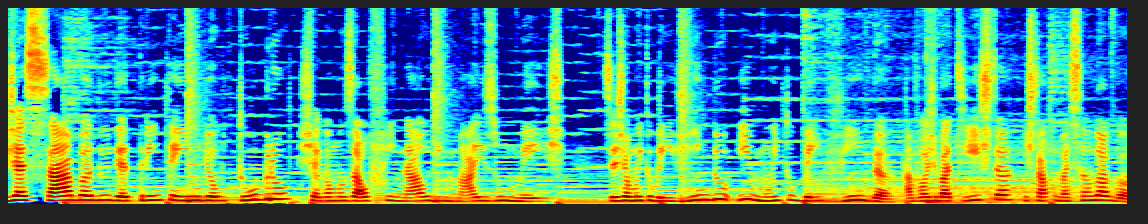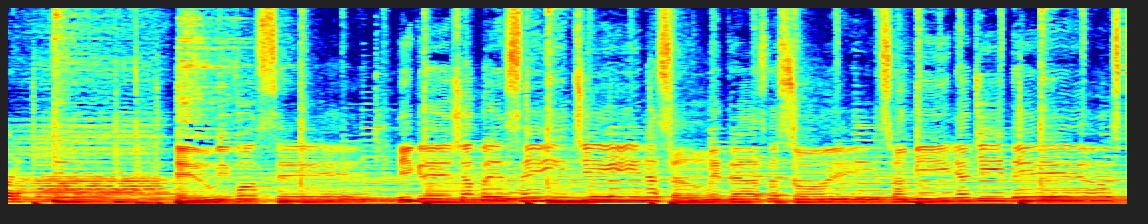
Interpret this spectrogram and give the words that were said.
Hoje é sábado, dia 31 de outubro, chegamos ao final de mais um mês. Seja muito bem-vindo e muito bem-vinda. A Voz Batista está começando agora. Eu e você, igreja presente, nação entre as nações, família de Deus,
